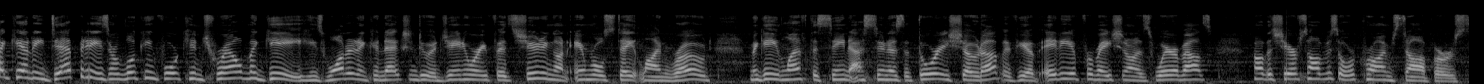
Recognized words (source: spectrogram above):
Pike County deputies are looking for Kentrell McGee. He's wanted in connection to a January 5th shooting on Emerald State Line Road. McGee left the scene as soon as authorities showed up. If you have any information on his whereabouts, call the sheriff's office or Crime Stoppers.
